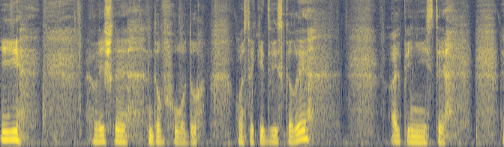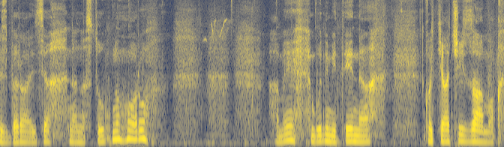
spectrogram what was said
І вийшли до входу. Ось такі дві скали. Альпіністи збираються на наступну гору. А ми будемо йти на котячий замок.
